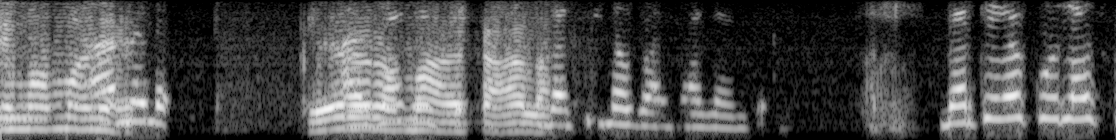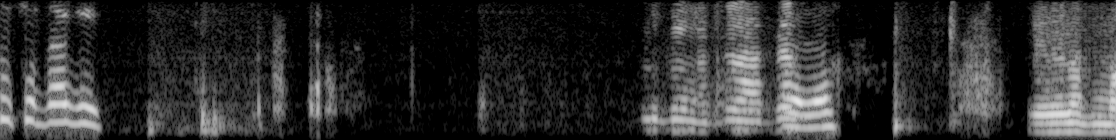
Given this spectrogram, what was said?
ನಿಮ್ಮಮ್ಮನೇ. ಆಮೇಲೆ ಬೇರೆಯವ್ರಮ್ಮ ಆಗಲ್ಲ. ಬರ್ತೀನೋ ಕೂದಲು ಚೆನ್ನಾಗಿ ಹಲೋ? ಹೇಳಮ್ಮ.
